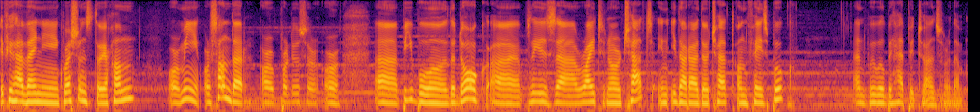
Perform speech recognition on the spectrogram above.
if you have any questions to Johan or me or Sander, our producer, or uh, people, the dog, uh, please uh, write in our chat, in Ida Radio chat on Facebook, and we will be happy to answer them.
